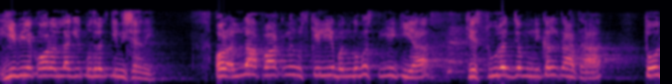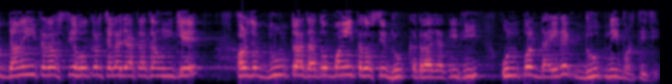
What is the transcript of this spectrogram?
یہ بھی ایک اور اللہ کی قدرت کی نشانی۔ اور اللہ پاک نے اس کے لیے بندوبست یہ کیا کہ سورج جب نکلتا تھا تو دائیں طرف سے ہو کر چلا جاتا تھا ان کے، اور جب ڈوبتا تھا تو بائیں طرف سے دھوپ کترا جاتی تھی، ان پر ڈائریکٹ دھوپ نہیں پڑتی تھی۔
